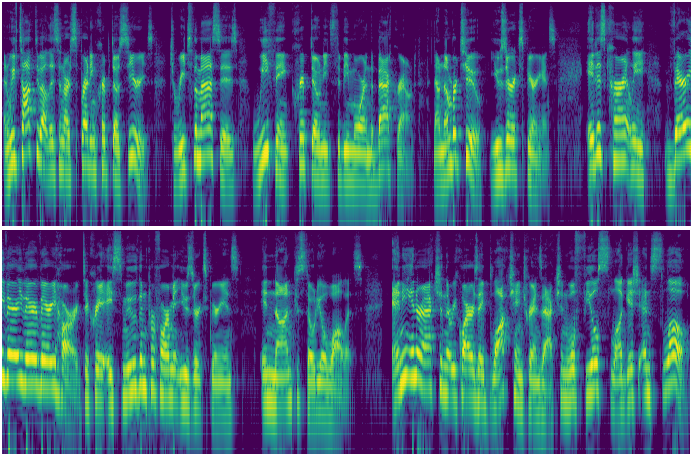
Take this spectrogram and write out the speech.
And we've talked about this in our Spreading Crypto series. To reach the masses, we think crypto needs to be more in the background. Now, number two, user experience. It is currently very, very, very, very hard to create a smooth and performant user experience in non custodial wallets. Any interaction that requires a blockchain transaction will feel sluggish and slow.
